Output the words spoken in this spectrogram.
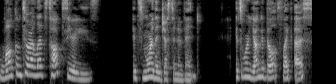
Welcome to our Let's Talk series. It's more than just an event. It's where young adults like us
